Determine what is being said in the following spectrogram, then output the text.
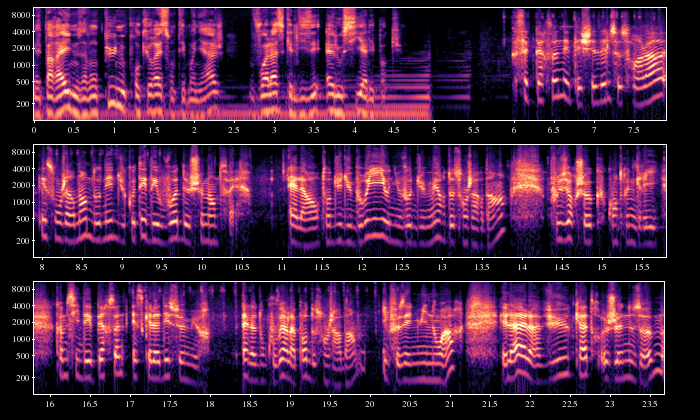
Mais pareil, nous avons pu nous procurer son témoignage. Voilà ce qu'elle disait elle aussi à l'époque. Cette personne était chez elle ce soir-là et son jardin donnait du côté des voies de chemin de fer. Elle a entendu du bruit au niveau du mur de son jardin, plusieurs chocs contre une grille, comme si des personnes escaladaient ce mur. Elle a donc ouvert la porte de son jardin. Il faisait nuit noire. Et là, elle a vu quatre jeunes hommes.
